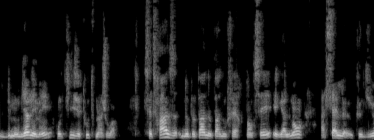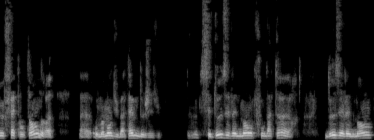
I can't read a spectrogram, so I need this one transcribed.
mon bien-aimé, en qui j'ai toute ma joie. Cette phrase ne peut pas ne pas nous faire penser également à celle que Dieu fait entendre euh, au moment du baptême de Jésus. Ces deux événements fondateurs, deux événements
